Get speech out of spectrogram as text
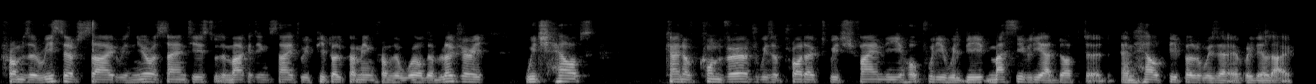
from the research side with neuroscientists to the marketing side with people coming from the world of luxury, which helps kind of converge with a product which finally, hopefully, will be massively adopted and help people with their everyday life.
